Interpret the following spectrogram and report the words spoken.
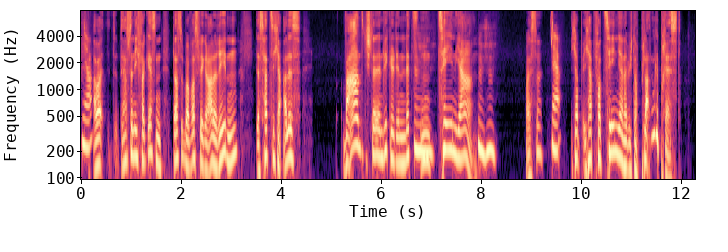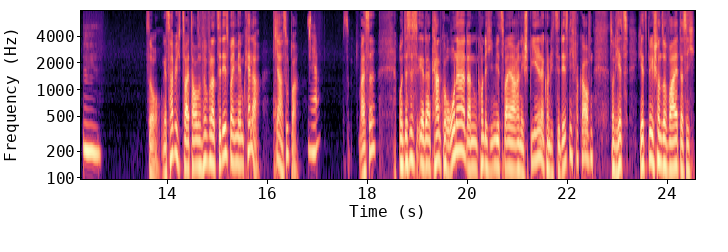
ja. Aber du darfst ja nicht vergessen, das, über was wir gerade reden, das hat sich ja alles wahnsinnig schnell entwickelt in den letzten Mhm. zehn Jahren. Mhm. Weißt du? Ja. Ich habe ich hab vor zehn Jahren habe ich noch Platten gepresst. Mhm. So, und jetzt habe ich 2500 CDs bei mir im Keller. Ja, super. Ja. Weißt du? Und das ist, ja, da kam Corona, dann konnte ich irgendwie zwei Jahre nicht spielen, dann konnte ich CDs nicht verkaufen. So, und jetzt, jetzt bin ich schon so weit, dass ich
